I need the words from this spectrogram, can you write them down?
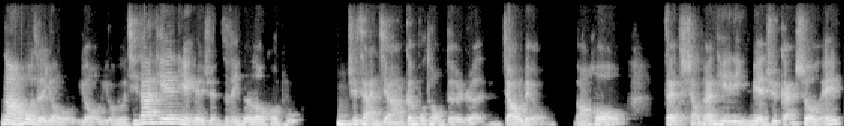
那或者有有有有其他天，你也可以选择一个 local tour。去参加，跟不同的人交流，然后在小团体里面去感受，哎，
